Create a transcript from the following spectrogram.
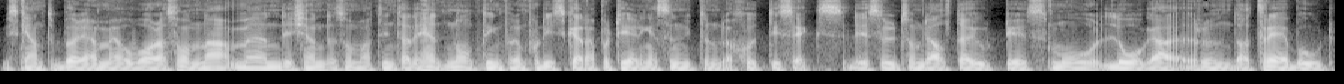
vi ska inte börja med att vara sådana, men det kändes som att det inte hade hänt någonting på den politiska rapporteringen sedan 1976. Det ser ut som det alltid har gjort. Det är små, låga, runda träbord.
